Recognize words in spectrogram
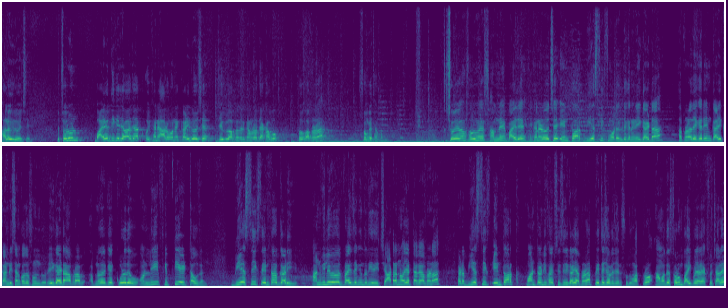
ভালোই রয়েছে। তো চলুন, বাইরের দিকে যাওয়া যাক। ওইখানে আরও অনেক গাড়ি রয়েছে, যেগুলো আপনাদেরকে আমরা দেখাবো। তো আপনারা সঙ্গে থাকুন। তো চলে এলাম শোরুমের সামনে, বাইরে। এখানে রয়েছে এনটর্ক বিএস সিক্স মডেল দেখে নিন, এই গাড়িটা আপনারা দেখে নিন, গাড়ির কন্ডিশন কত সুন্দর। এই গাড়িটা আমরা আপনাদেরকে করে দেবো only fifty eight thousand BS six NTorq গাড়ি। আনবিলিভেবল প্রাইসে কিন্তু দিয়ে দিচ্ছে। আটান্ন হাজার টাকা আপনারা একটা BS six NTorq one twenty five সিসির গাড়ি আপনারা পেতে চলেছেন। শুধুমাত্র আমাদের শোরুম বাইক বাজার একশো চারে।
